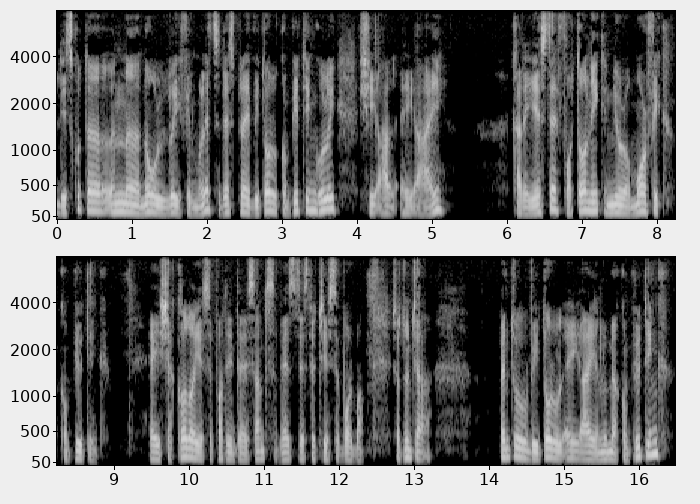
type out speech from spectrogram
discută în noul lui filmuleț despre viitorul computingului și al AI, care este Photonic Neuromorphic Computing. Ei, și acolo este foarte interesant să vezi despre ce este vorba. Și atunci, pentru viitorul AI în lumea computing,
